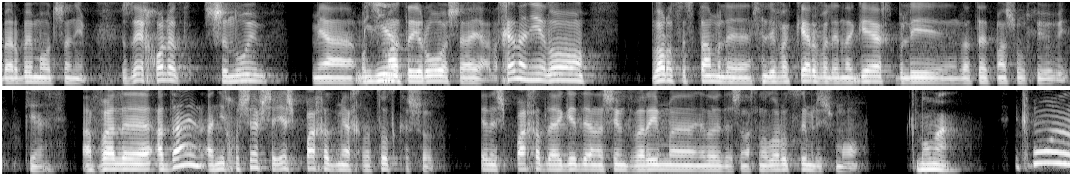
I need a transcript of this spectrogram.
בהרבה מאוד שנים. שזה יכול להיות שינוי. מעוצמת האירוע שהיה. לכן אני לא, לא רוצה סתם לבקר ולנגח בלי לתת משהו חיובי. כן. אבל uh, עדיין אני חושב שיש פחד מהחלטות קשות. כן, יש פחד להגיד לאנשים דברים, uh, אני לא יודע, שאנחנו לא רוצים לשמוע. כמו מה? כמו,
